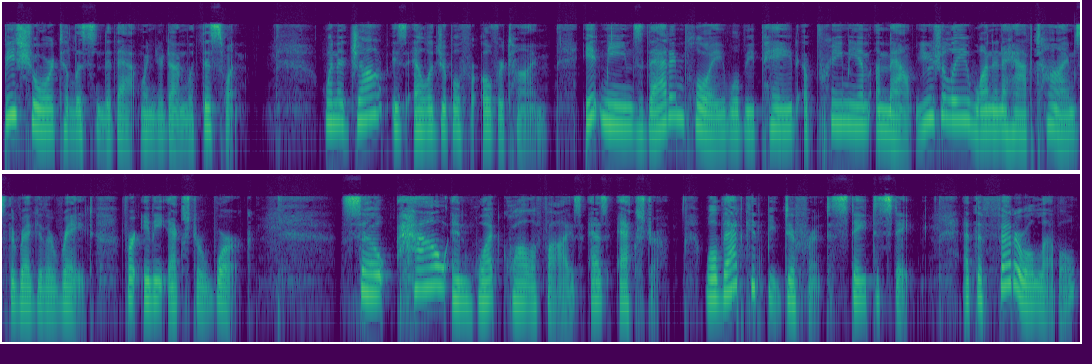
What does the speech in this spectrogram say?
Be sure to listen to that when you're done with this one. When a job is eligible for overtime, it means that employee will be paid a premium amount, usually one and a half times the regular rate, for any extra work. So, how and what qualifies as extra? Well, that could be different state to state. At the federal level,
